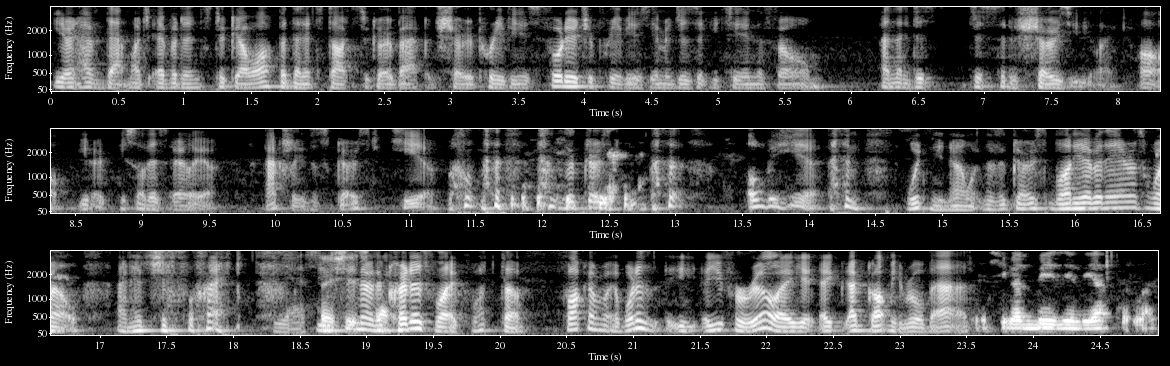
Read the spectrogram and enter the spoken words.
you don't have that much evidence to go off, but then it starts to go back and show previous footage or previous images that you see in the film, and then it just just sort of shows you like, oh, you know, you saw this earlier. Actually, there's a ghost here. there's a ghost over here, and wouldn't you know it? There's a ghost bloody over there as well. And it's just like, Yeah, so you should know the credits like, what the fuck am I? What is? Are you for real? Like, it, that got me real bad. she got busy in the afterlife,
